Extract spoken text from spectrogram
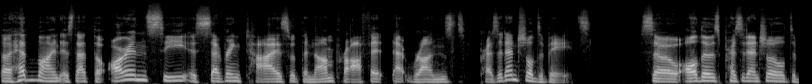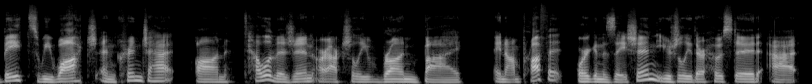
the headline is that the RNC is severing ties with the nonprofit that runs presidential debates. So, all those presidential debates we watch and cringe at on television are actually run by a nonprofit organization. Usually, they're hosted at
